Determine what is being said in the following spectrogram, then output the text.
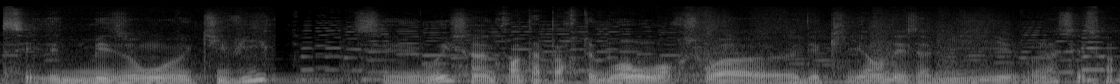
C'est une maison euh, qui vit. C'est oui, c'est un grand appartement où on reçoit euh, des clients, des amis, voilà, c'est ça.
